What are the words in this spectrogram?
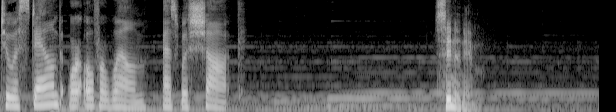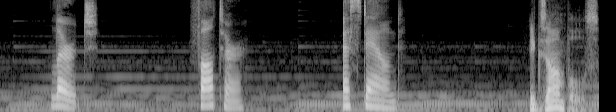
To astound or overwhelm, as with shock. Synonym Lurch, Falter, Astound, Examples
